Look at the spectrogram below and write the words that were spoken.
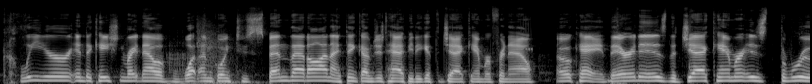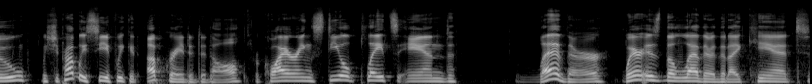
clear indication right now of what I'm going to spend that on. I think I'm just happy to get the jackhammer for now. Okay, there it is. The jackhammer is through. We should probably see if we could upgrade it at all. Requiring steel plates and leather. Where is the leather that I can't?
